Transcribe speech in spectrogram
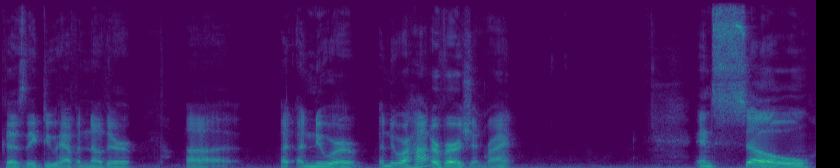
because they do have another uh, a, a newer a newer hotter version, right? And so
